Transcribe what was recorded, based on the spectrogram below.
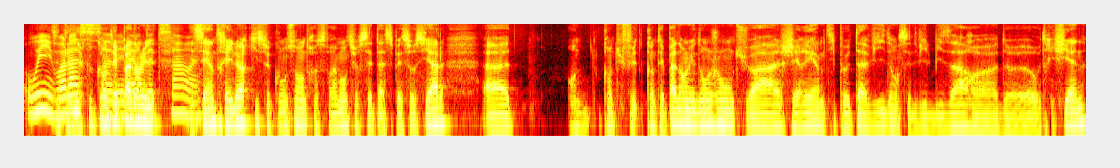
Oui, voilà. ça quand t'es pas dans les- ouais. c'est un trailer qui se concentre vraiment sur cet aspect social. Euh, en- quand tu fais, quand t'es pas dans les donjons, tu vas gérer un petit peu ta vie dans cette ville bizarre de, autrichienne,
